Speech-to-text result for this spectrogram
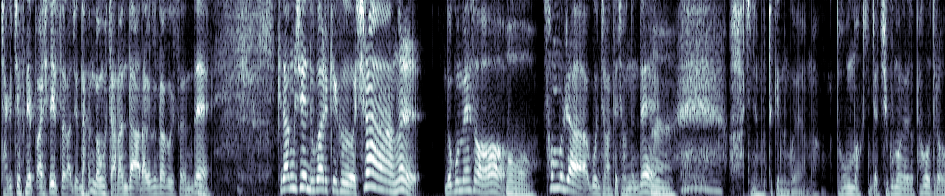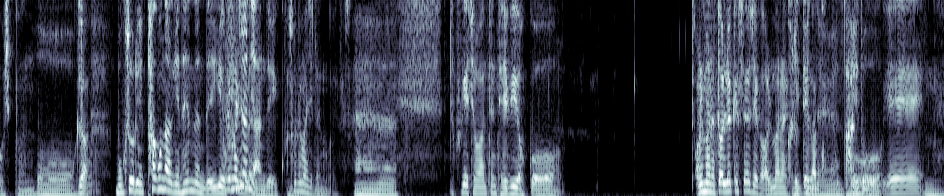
자기점에 빠져 있어가지고 난 너무 잘한다라고 생각하고 있었는데, 그 당시에 누가 이렇게 그 실황을 녹음해서 어. 선물이라고 저한테 줬는데, 예. 아, 진짜 못 듣겠는 거예요. 막 너무 막 진짜 쥐구멍에서 파고 들어가고 싶은 오, 그러니까 목소리는 타고나긴 했는데 이게 훈련이. 안 돼 있구나. 소리만 지르는 거예요. 계속. 예. 근데 그게 저한테는 데뷔였고 얼마나 떨렸겠어요. 제가 얼마나 기대가 그렇겠네. 컸고 나이도. 예. 음,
